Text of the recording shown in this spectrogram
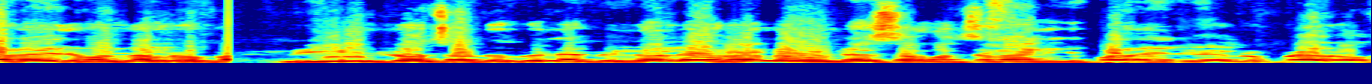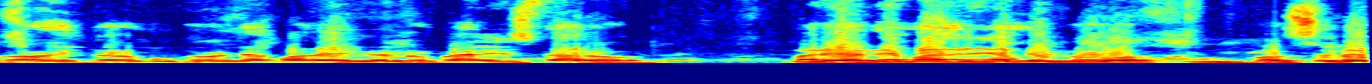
పదహైదు వందల రూపాయలు. మీ ఇంట్లో చదువుకునే పిల్లలు ఎవరైనా ఉంటే సంవత్సరానికి పదహైదు వేల రూపాయలు. ఒకరు ఇద్దరు ముగ్గురు ఉంటే పదహైదు వేల రూపాయలు ఇస్తారు. మరి అదే మాదిరిగా మీకు బస్సులు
